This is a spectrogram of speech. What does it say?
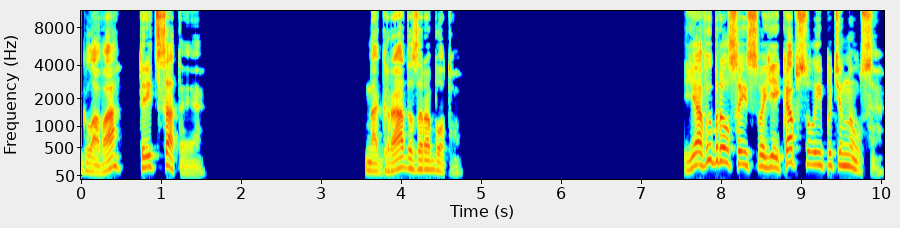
Глава 30. Награда за работу. Я выбрался из своей капсулы и потянулся.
